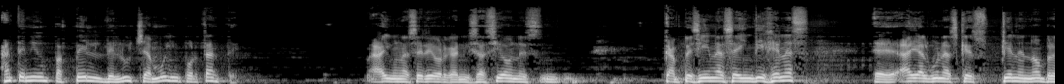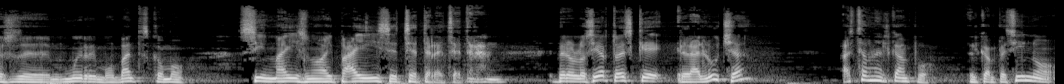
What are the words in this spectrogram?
han tenido un papel de lucha muy importante. Hay una serie de organizaciones campesinas e indígenas eh, hay algunas que tienen nombres eh, muy rimbombantes como Sin maíz no hay país, etcétera, etcétera. Pero lo cierto es que la lucha ha estado en el campo. El campesino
